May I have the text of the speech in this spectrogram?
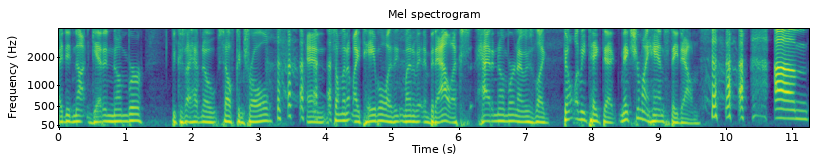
I did not get a number because I have no self control. and someone at my table, I think it might have been, been Alex, had a number, and I was like, "Don't let me take that. Make sure my hands stay down." um.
